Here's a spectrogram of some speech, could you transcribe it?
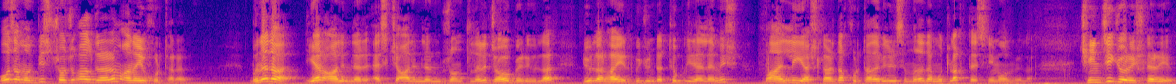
O zaman biz çocuk aldırarım anayı kurtararım. Buna da diğer alimler, eski alimlerin uzantıları cevap veriyorlar. Diyorlar hayır bir günde tıp ilerlemiş belli yaşlarda kurtarabilirsin. Buna da mutlak teslim olmuyorlar. Çinci görüşleri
